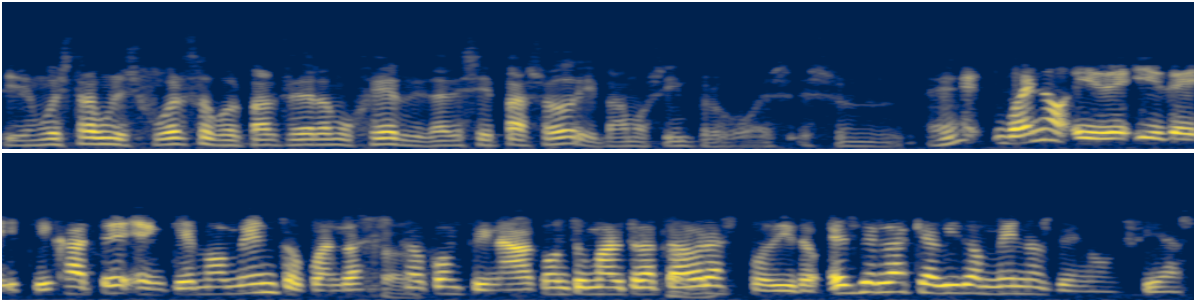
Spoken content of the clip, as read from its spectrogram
Y demuestra un esfuerzo por parte de la mujer de dar ese paso y vamos, ímprobo. Es, ¿eh? Eh, bueno, y, de, y de, fíjate en qué momento, cuando has estado confinada con tu maltratador, has podido. Es verdad que ha habido menos denuncias.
